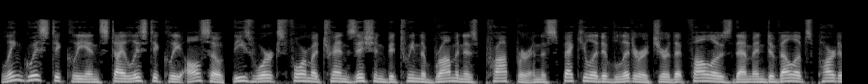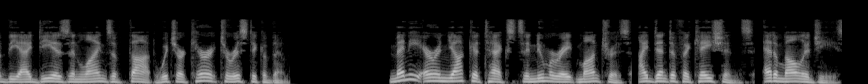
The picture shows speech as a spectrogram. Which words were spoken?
Linguistically and stylistically also, these works form a transition between the Brahmanas proper and the speculative literature that follows them and develops part of the ideas and lines of thought which are characteristic of them. Many Aranyaka texts enumerate mantras, identifications, etymologies,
